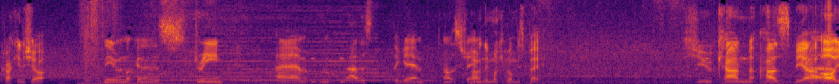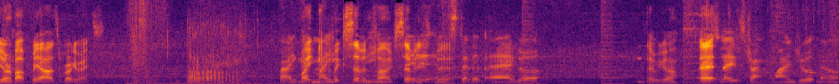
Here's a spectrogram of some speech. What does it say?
Cracking shot. Wasn't even looking at the stream. Um, at the, the game, not the stream. Apparently, Monkey Bomb is Bay. Hugh Can has BR. oh, you're Um, about BRs, bragging rights. Mike, Mike might Mc757 is instead of Aergo. There we go. Uh, he's trying to wind you up now.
